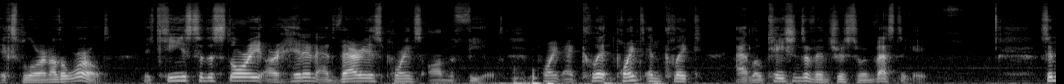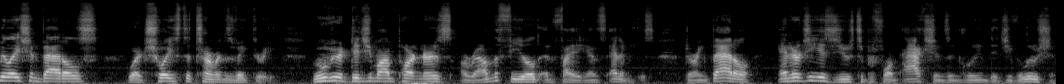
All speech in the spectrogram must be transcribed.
Explore another world. The keys to the story are hidden at various points on the field. Point, at click, point and click at locations of interest to investigate. Simulation battles where choice determines victory. Move your Digimon partners around the field and fight against enemies. During battle, energy is used to perform actions including Digivolution.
